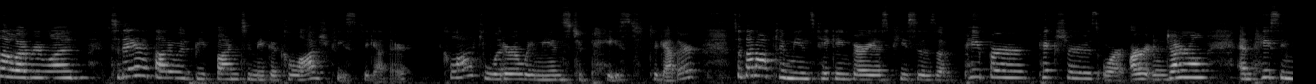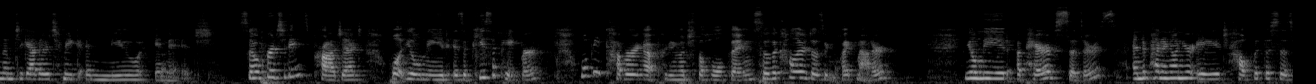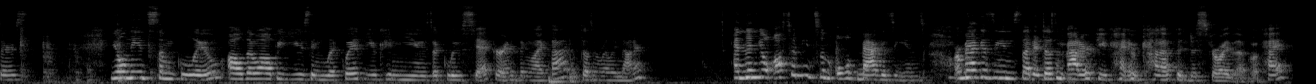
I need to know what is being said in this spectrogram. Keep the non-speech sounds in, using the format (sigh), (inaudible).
Hello everyone! Today I thought it would be fun to make a collage piece together. Collage literally means to paste together, so that often means taking various pieces of paper, pictures, or art in general, and pasting them together to make a new image. So for today's project, what you'll need is a piece of paper. We'll be covering up pretty much the whole thing, so the color doesn't quite matter. You'll need a pair of scissors, and depending on your age, help with the scissors. You'll need some glue, although I'll be using liquid, you can use a glue stick or anything like that, it doesn't really matter. And then you'll also need some old magazines, or magazines that it doesn't matter if you kind of cut up and destroy them, okay?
